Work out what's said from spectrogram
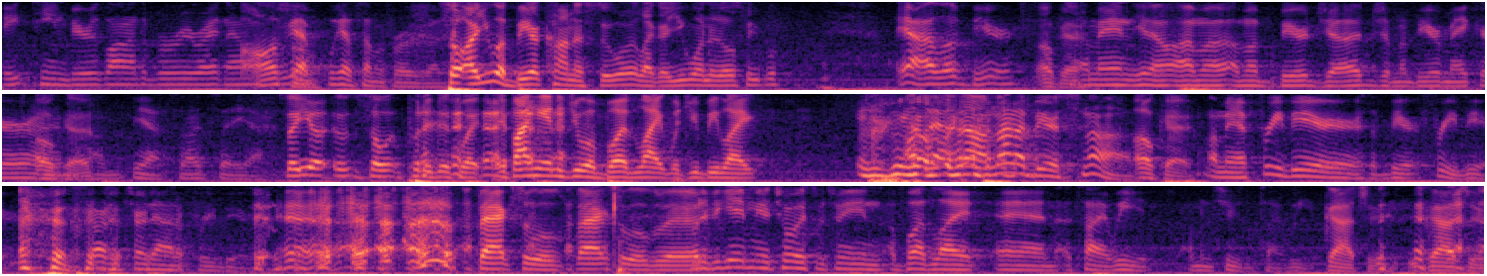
18 beers on at the brewery right now. So Awesome. we got, we got something for everybody. So, are you a beer connoisseur? Like, are you one of those people? yeah, I love beer. Okay. I mean, you know, I'm a, I'm a beer judge. I'm a beer maker. I'm- Okay. I'm- yeah, so I'd say yeah. So, you so put it this way: if I handed you a Bud Light, would you be like, I'll say, no, I'm not a beer snob. Okay. I mean, a free beer is a beer, free beer. It's hard to turn down a free beer. factuals, factuals, man? But if you gave me a choice between a Bud Light and a Thai wheat, I'm going to choose the Thai wheat. Got you, got you.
